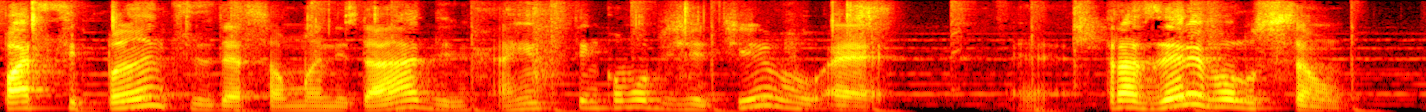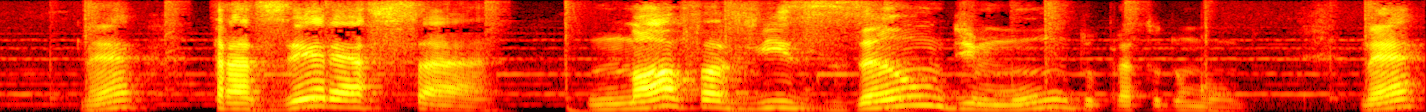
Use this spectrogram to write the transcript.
participantes dessa humanidade, a gente tem como objetivo é, é, trazer evolução, né? Trazer essa nova visão de mundo para todo mundo, né?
